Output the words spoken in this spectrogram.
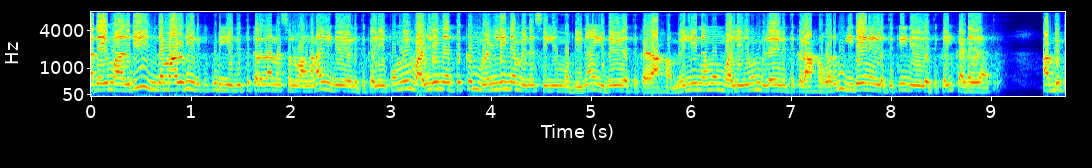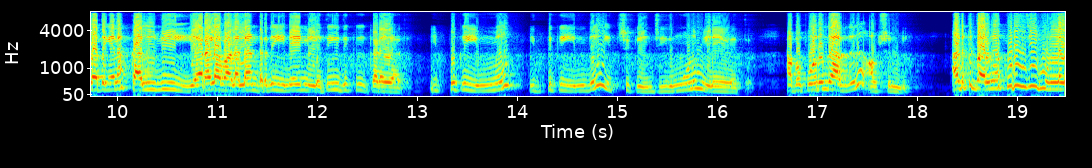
அதே மாதிரி இந்த மாதிரி இருக்கக்கூடிய எழுத்துக்கள் தான் என்ன சொல்லுவாங்கன்னா இணைய எழுத்துக்கள். எப்பவுமே வல்லினத்துக்கு மெல்லினம் என்ன செய்யும் அப்படின்னா இதய எழுத்துக்களாக. மெல்லினமும் வல்லினமும் இளைய எழுத்துக்களாக வரும். இதய நிலத்துக்கு இணைய எழுத்துக்கள் கிடையாது. அப்படி பாத்தீங்கன்னா கல்வி எரள வளலன்றது இணைய நிலத்து இதுக்கு கிடையாது. இப்புக்கு இம்மு இத்துக்கு இந்து இச்சுக்கு இஞ்சி. இது மூணும் இணைய எழுத்து. அப்ப பொருந்தாதது ஆப்ஷன் பி அடுத்து பாருங்க குறிஞ்சி முல்லை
